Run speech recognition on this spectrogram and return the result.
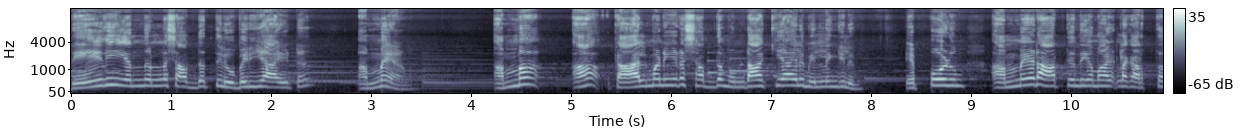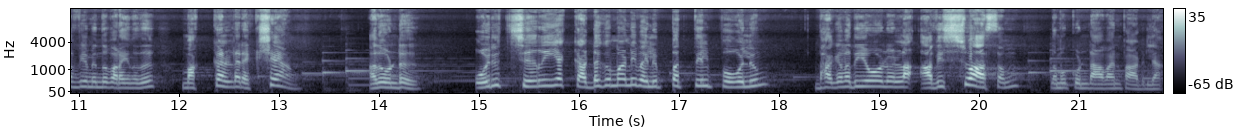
ദേവി എന്നുള്ള ശബ്ദത്തിൽ ഉപരിയായിട്ട് അമ്മയാണ്. അമ്മ ആ കാൽമണിയുടെ ശബ്ദം ഉണ്ടാക്കിയാലും ഇല്ലെങ്കിലും എപ്പോഴും അമ്മയുടെ ആത്യന്തികമായിട്ടുള്ള കർത്തവ്യം എന്ന് പറയുന്നത് മക്കളുടെ രക്ഷയാണ്. അതുകൊണ്ട് ഒരു ചെറിയ കടുകുമണി വലുപ്പത്തിൽ പോലും ഭഗവതിയോടുള്ള അവിശ്വാസം നമുക്കുണ്ടാവാൻ പാടില്ല.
